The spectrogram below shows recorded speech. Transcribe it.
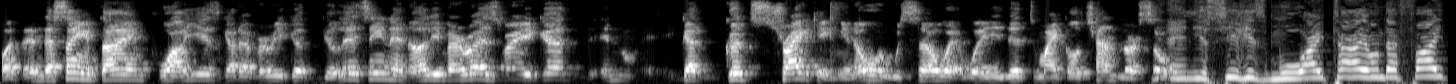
But in the same time, Poirier's got a very good guillotine, and Oliveira is very good in got good striking. You know, we saw what, what he did to Michael Chandler. So And you see his Muay Thai on that fight.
